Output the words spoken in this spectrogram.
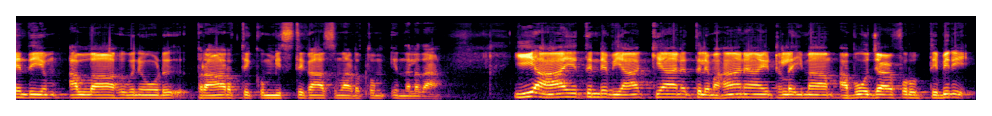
എന്തു ചെയ്യും അള്ളാഹുവിനോട് പ്രാർത്ഥിക്കും ഇസ്തികാസ് നടത്തും എന്നുള്ളതാണ്. ഈ ആയത്തിന്റെ വ്യാഖ്യാനത്തിൽ മഹാനായിട്ടുള്ള ഇമാം അബൂ ജാഫർ തിബിരി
